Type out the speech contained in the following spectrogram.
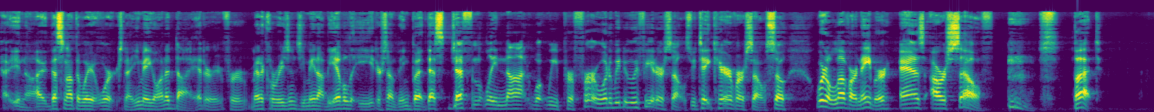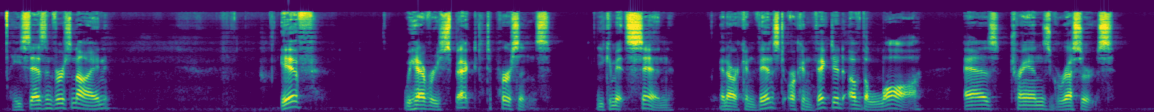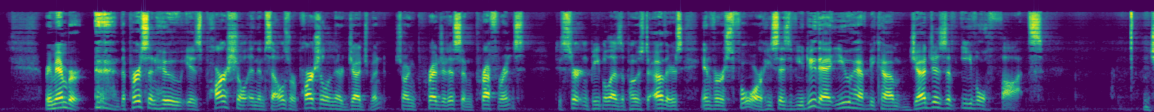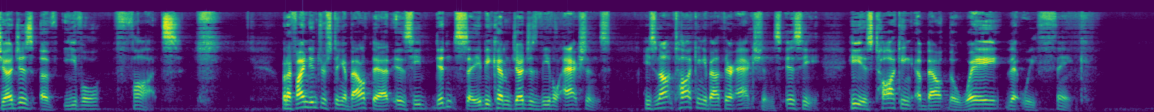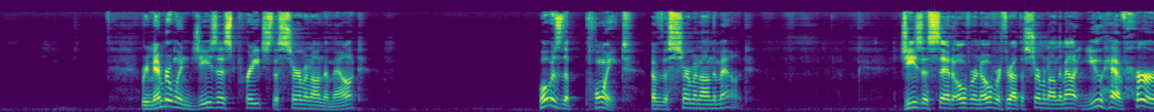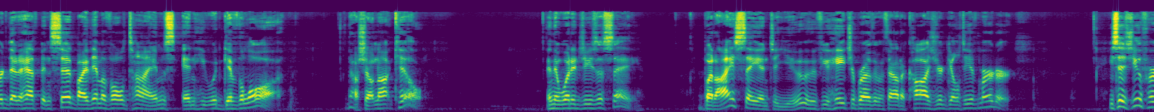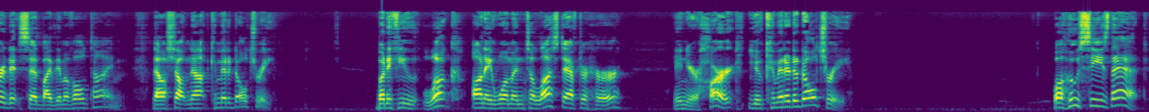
Uh, you know, I, that's not the way it works. Now, you may go on a diet, or for medical reasons, you may not be able to eat or something, but that's definitely not what we prefer. What do we do? We feed ourselves, we take care of ourselves. So, we're to love our neighbor as ourself. but, he says in verse 9, if we have respect to persons, you commit sin and are convinced or convicted of the law as transgressors. Remember, the person who is partial in themselves or partial in their judgment, showing prejudice and preference to certain people as opposed to others, in verse 4, he says, If you do that, you have become judges of evil thoughts. Judges of evil thoughts. What I find interesting about that is he didn't say become judges of evil actions. He's not talking about their actions, is he? He is talking about the way that we think. Remember when Jesus preached the Sermon on the Mount? What was the point of the Sermon on the Mount? Jesus said over and over throughout the Sermon on the Mount, You have heard that it hath been said by them of old times, and he would give the law Thou shalt not kill. And then what did Jesus say? But I say unto you, if you hate your brother without a cause, you're guilty of murder. He says, You've heard it said by them of old time. Thou shalt not commit adultery. But if you look on a woman to lust after her, in your heart you've committed adultery. Well, who sees that?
